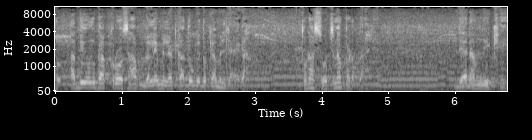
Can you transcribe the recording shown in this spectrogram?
तो अभी उनका क्रोस आप गले में लटका दोगे तो क्या मिल जाएगा? थोड़ा सोचना पड़ता है। जयराम जी की,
